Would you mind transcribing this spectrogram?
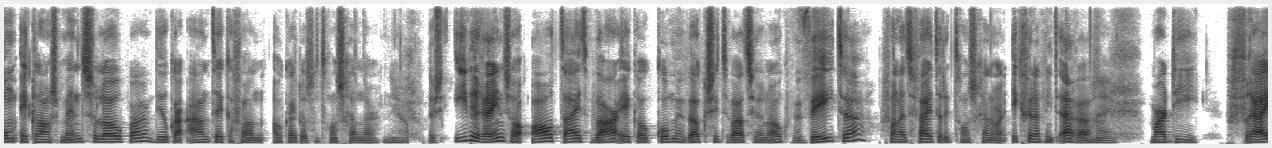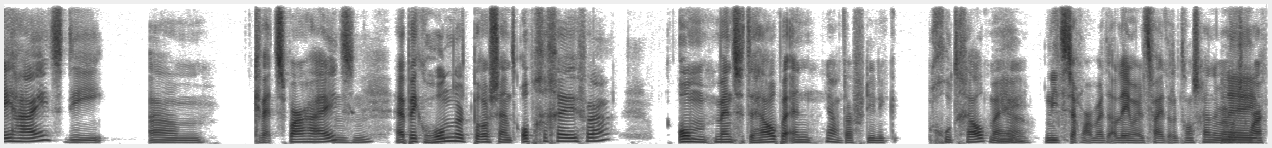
kom ik langs mensen lopen die elkaar aantikken van, oh kijk, dat is een transgender. ja. Dus iedereen zal altijd, waar ik ook kom, in welke situatie dan ook, weten van het feit dat ik transgender ben. Ik vind het niet erg, Nee. maar die vrijheid, die ehm, kwetsbaarheid, Mhm. heb ik 100% opgegeven om mensen te helpen. En ja, daar verdien ik goed geld mee. Ja. Niet zeg maar met alleen maar het feit dat ik transgender ben, maar, Nee. zeg maar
